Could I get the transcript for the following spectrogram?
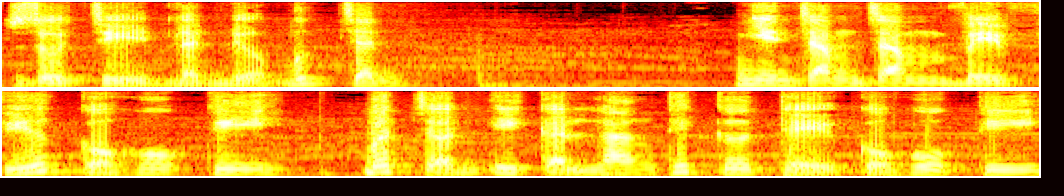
Dù chỉ là nửa bước chân. Nhìn chằm chằm về phía của Hoki Bất chợt y cả lang thấy cơ thể của Hoki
